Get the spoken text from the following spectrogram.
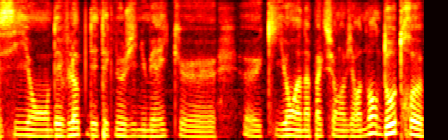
si on développe des technologies numériques qui ont un impact sur l'environnement. D'autres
